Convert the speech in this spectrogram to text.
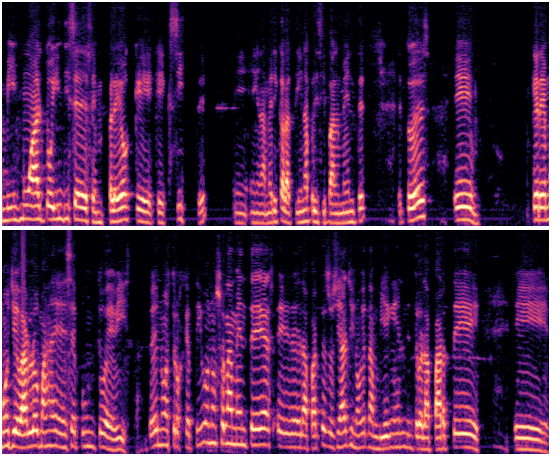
mismo alto índice de desempleo que, existe en, América Latina principalmente. Entonces, eh, queremos llevarlo más desde ese punto de vista. Entonces, nuestro objetivo no solamente es eh, de la parte social, sino que también es dentro de la parte, eh,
